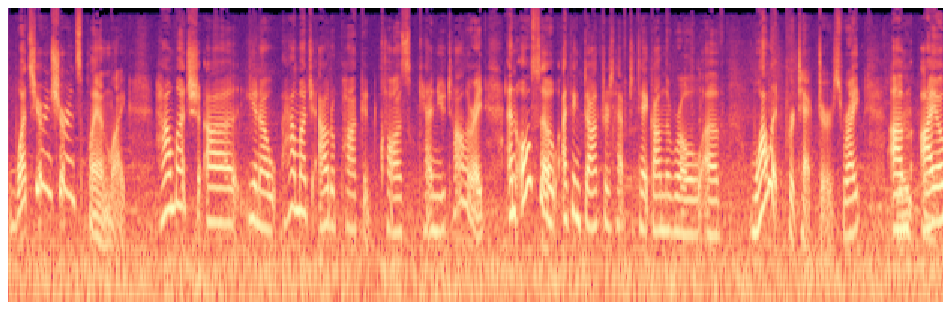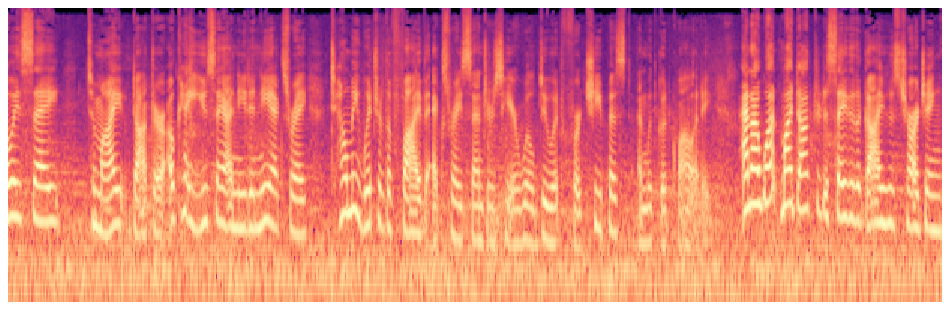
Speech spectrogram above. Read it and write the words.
what's your insurance plan like? How much, uh, you know, how much out-of-pocket costs can you tolerate? And also, I think doctors have to take on the role of wallet protectors, right? Um, I always say to my doctor, okay, you say I need a knee x ray. Tell me which of the five x ray centers here will do it for cheapest and with good quality. And I want my doctor to say to the guy who's charging,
